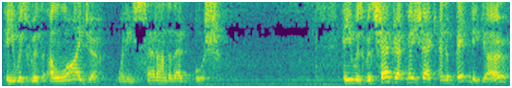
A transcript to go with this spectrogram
He was with Elijah when he sat under that bush. He was with Shadrach, Meshach, and Abednego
